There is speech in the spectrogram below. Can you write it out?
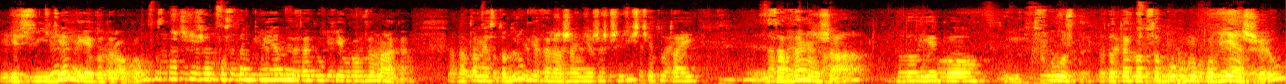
Jeśli idziemy Jego drogą, to znaczy, że postępujemy według Jego wymagań. Natomiast to drugie wyrażenie rzeczywiście tutaj zawęża do Jego służby, do tego, co Bóg mu powierzył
